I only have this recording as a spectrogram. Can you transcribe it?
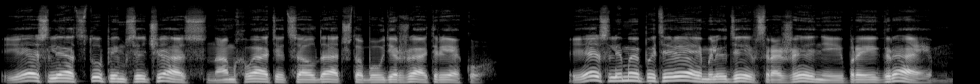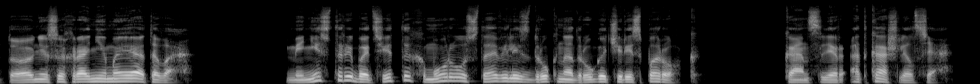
Если отступим сейчас, нам хватит солдат, чтобы удержать реку. Если мы потеряем людей в сражении и проиграем, то не сохраним и этого». Министр и Батита хмуро уставились друг на друга через порог. Канцлер откашлялся.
